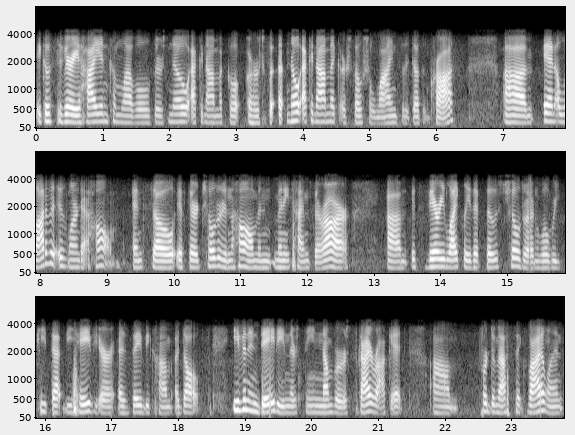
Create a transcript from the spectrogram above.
it goes to very high income levels. There's no economical or no economic or social lines that it doesn't cross. Um, and a lot of it is learned at home. And so, if there are children in the home, and many times there are, um, it's very likely that those children will repeat that behavior as they become adults. Even in dating, they're seeing numbers skyrocket um, for domestic violence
